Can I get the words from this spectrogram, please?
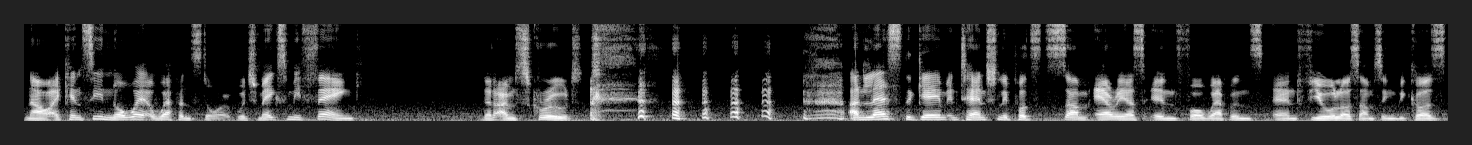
now i can see nowhere a weapon store which makes me think that i'm screwed unless the game intentionally puts some areas in for weapons and fuel or something because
